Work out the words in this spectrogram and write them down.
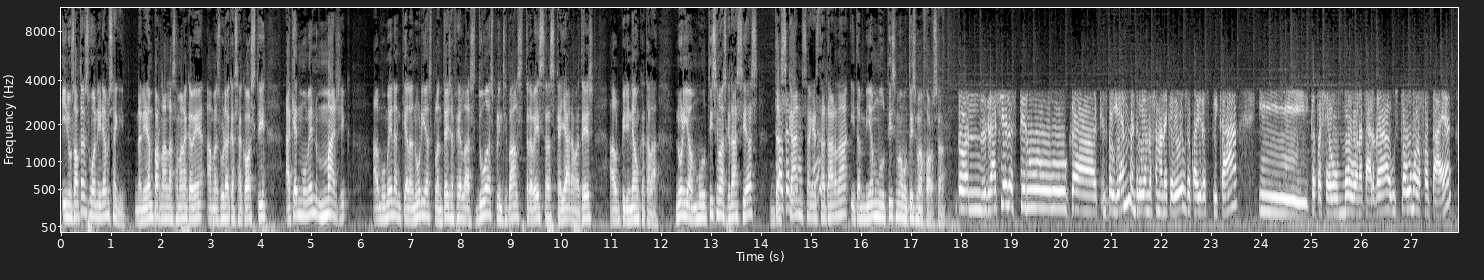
i nosaltres ho anirem seguint. N'anirem parlant la setmana que ve a mesura que s'acosti aquest moment màgic, el moment en què la Núria es planteja fer les dues principals travesses que hi ha ara mateix al Pirineu català. Núria, moltíssimes gràcies, descansa gràcies. aquesta tarda i t'enviem moltíssima, moltíssima força. Doncs gràcies, espero que, que ens veiem, ens veiem la setmana que ve, us ho acabi d'explicar, i que passeu molt bona tarda. Us trobo molt a faltar, eh?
